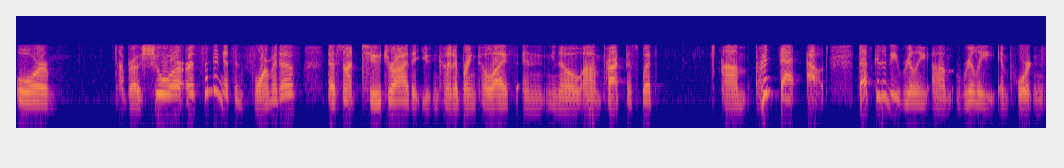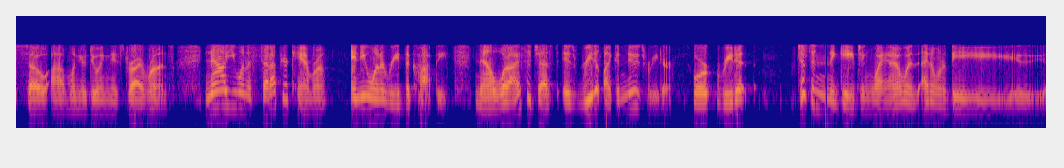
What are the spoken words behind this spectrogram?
or a brochure or something that's informative, that's not too dry, that you can kind of bring to life and you know um, practice with? Um, print that out. That's going to be really, um, really important. So uh, when you're doing these dry runs, now you want to set up your camera and you want to read the copy. Now, what I suggest is read it like a news reader, or read it just in an engaging way. I don't want I don't want to be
